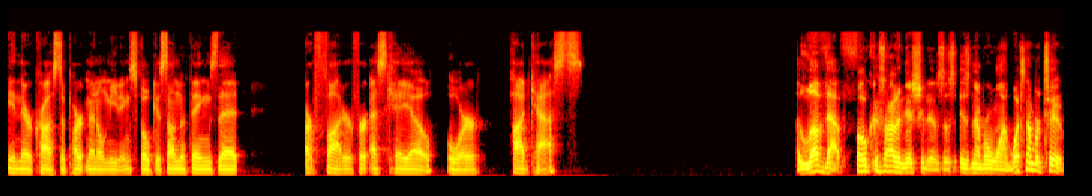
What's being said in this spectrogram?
in their cross departmental meetings, focus on the things that are fodder for SKO or podcasts I love that. Focus on initiatives is, is number one. What's number two?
